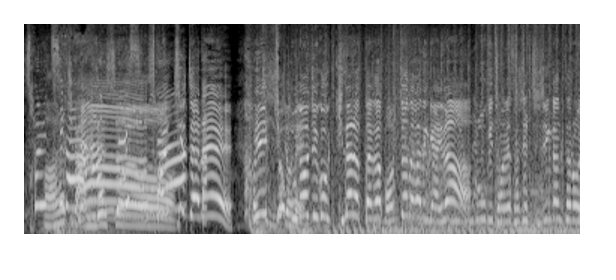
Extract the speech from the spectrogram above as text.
설치가 설치가 안 안 됐어요. 됐습니다. 설치자를 설치 1초 직전에. 무너지고 기다렸다가 먼저 나가는 게 아니라 들어오기 전에 사실 지진 강타로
